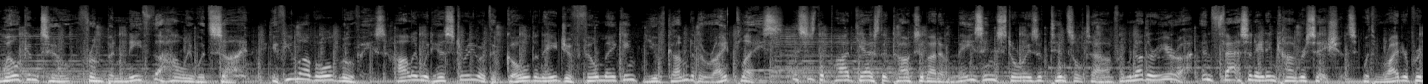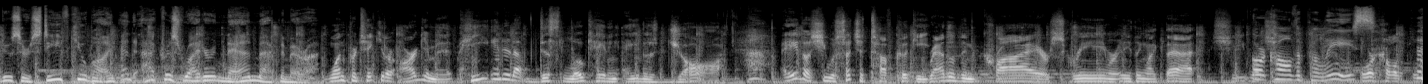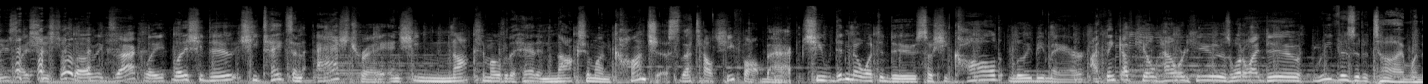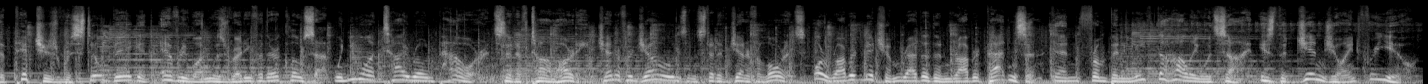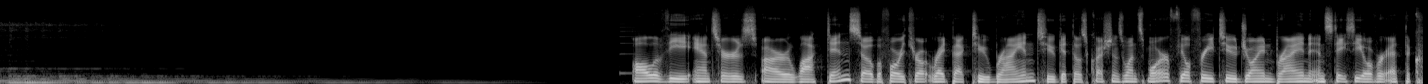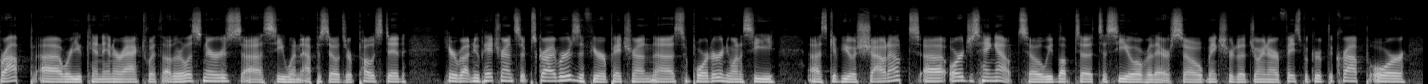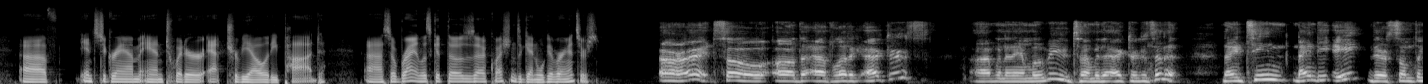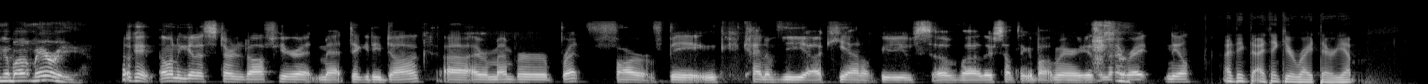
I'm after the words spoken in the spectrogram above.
Welcome to From Beneath the Hollywood Sign. If you love old movies, Hollywood history, or the golden age of filmmaking, you've come to the right place. This is the podcast that talks about amazing stories of Tinseltown from another era and fascinating conversations with writer producer Steve Cuden and actress writer Nan McNamara. One particular argument, he ended up dislocating Ava's jaw. Ava, she was such a tough cookie. Rather than cry or scream or anything like that, she or call the police. Or call the police. I she should have exactly exactly. What does she do? She takes an ashtray and she knocks him over the head and knocks him unconscious. That's how she fought back. She didn't know what to do, so she called Louis B. Mayer. I think I've killed Howard Hughes. What do I do? Revisit a time when the pictures were still big and everyone was ready for their close up. When you want Tyrone Power instead of Tom Hardy, Jennifer Jones instead of Jennifer Lawrence, or Robert Mitchum rather than Robert Pattinson, then From Beneath the Hollywood Sign is the gin joint for you. All of the answers are locked in. So before we throw it right back to Brian to get those questions once more, feel free to join Brian and Stacey over at the Crop, uh, where you can interact with other listeners, uh, see when episodes are posted, hear about new Patreon subscribers if you're a Patreon uh, supporter and you want to see us give you a shout out, uh, or just hang out. So we'd love to to see you over there. So make sure to join our Facebook group, the Crop, or uh, Instagram and Twitter at Triviality Pod. Uh, so Brian, let's get those questions again. We'll give our answers. All right. So uh, the athletic actors. I'm going to name a movie. You tell me the actor that's in it. 1998. There's something about Mary. Okay, I want to get us started off here at Matt Diggity Dog. Uh, I remember Brett Favre being kind of the uh, Keanu Reeves of uh, "There's Something About Mary," isn't that right, Neal? I think th- I think you're right there. Yep.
